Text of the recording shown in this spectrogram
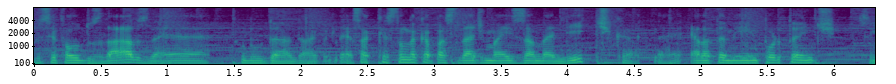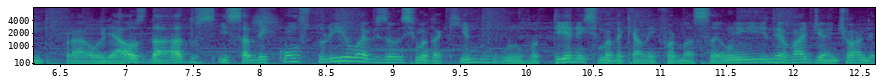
você falou dos dados, né? Da, da, essa questão da capacidade mais analítica, né? ela também é importante para olhar os dados e saber construir uma visão em cima daquilo, um roteiro em cima daquela informação e levar adiante. Olha,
